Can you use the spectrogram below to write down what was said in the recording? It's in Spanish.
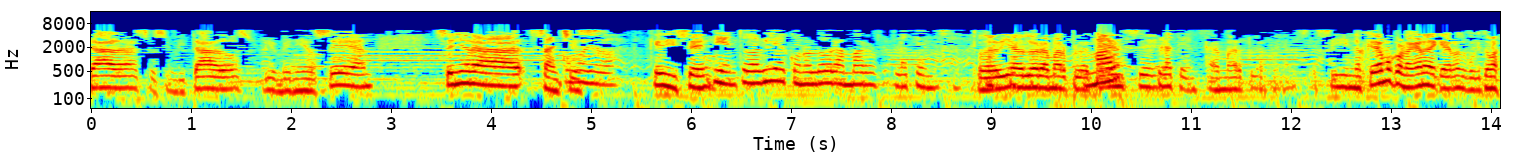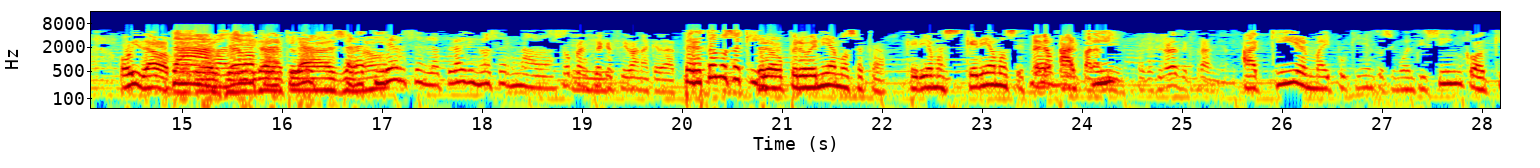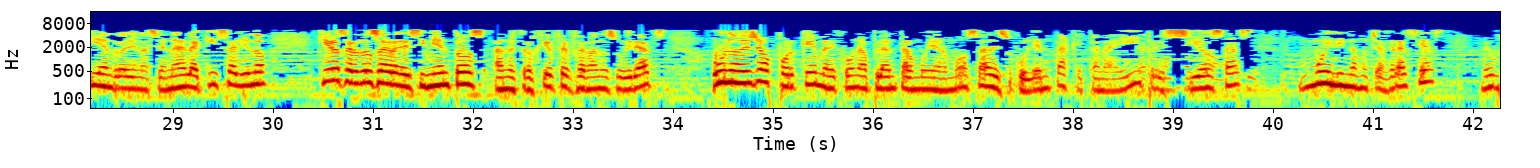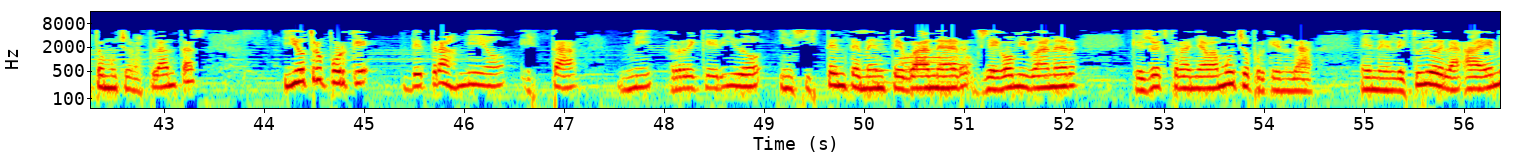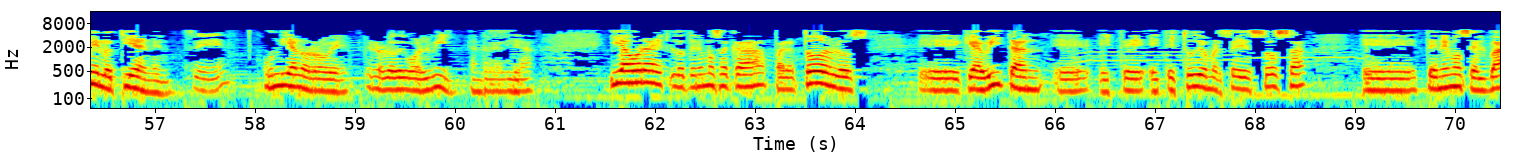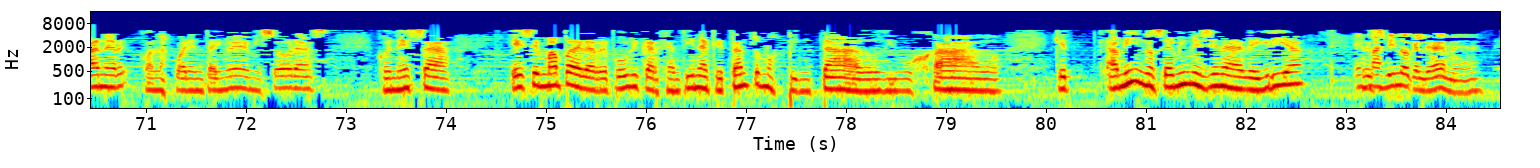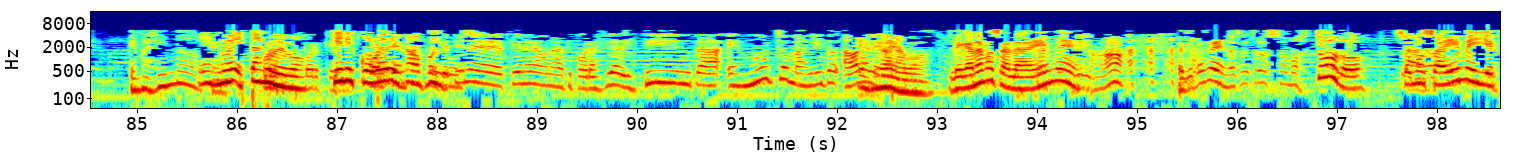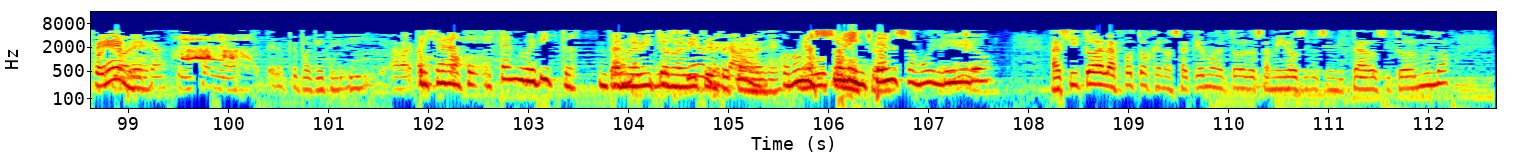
invitadas, sus invitados, bienvenidos sean. Señora Sánchez. ¿Cómo le va? ¿Qué dice? Bien, todavía con olor a mar platense. Todavía olor a mar platense. Mar platense. A mar platense. Sí, nos quedamos con la gana de quedarnos un poquito más. Hoy daba para Daba, daba ir a para, la tirar- playa, para ¿no? tirarse en la playa y no hacer nada. Yo pensé que se iban a quedar. Pero estamos aquí. Pero, pero veníamos acá. Queríamos, queríamos estar Menos mal aquí, para mí, porque si no las extraño. aquí en Maipú 555, aquí en Radio Nacional, aquí saliendo. Quiero hacer dos agradecimientos a nuestro jefe Fernando Subirats. Uno de ellos porque me dejó una planta muy hermosa de suculentas que están ahí, Hermosas preciosas, muy lindas, muchas gracias. Me gustan mucho las plantas. Y otro porque detrás mío está mi requerido insistentemente banner, llegó mi banner que yo extrañaba mucho porque en la en el estudio de la AM lo tienen. Sí. Un día lo robé, pero lo devolví en realidad. Y ahora lo tenemos acá para todos los eh, que habitan eh, este, este estudio Mercedes Sosa. Eh, tenemos el banner con las 49 emisoras, con esa ese mapa de la República Argentina que tanto hemos pintado, dibujado, que a mí, no sé, a mí me llena de alegría. Es más lindo que el de AM, ¿eh? ¿Es más lindo? Es nue- está ¿Por- nuevo. por? Tiene colores Porque no, más porque vivos. tiene, tiene una tipografía distinta, es mucho más lindo. Ahora Es le nuevo. ganamos. ¿Le ganamos a la AM? Sí. No. Lo que pasa es que nosotros somos todo. Somos Claro. AM y FM. Sí, señor. Ay, pero qué paquetería. Impresionante. todo. Está nuevito. Está nuevito, Lo hicieron nuevito, impecable. Con un azul intenso muy Sí. lindo. Así todas las fotos que nos saquemos de todos los amigos y los invitados y todo el mundo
